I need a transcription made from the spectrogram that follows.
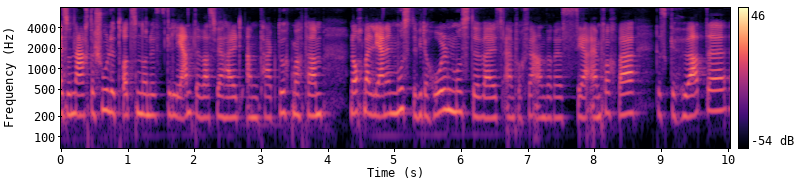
also nach der Schule trotzdem nur das Gelernte, was wir halt am Tag durchgemacht haben, nochmal lernen musste, wiederholen musste, weil es einfach für andere sehr einfach war, das Gehörte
